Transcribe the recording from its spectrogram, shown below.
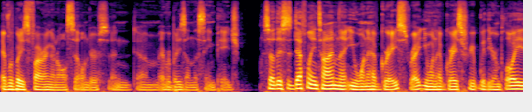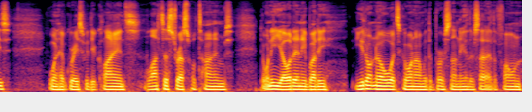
everybody's firing on all cylinders and um, everybody's on the same page. So, this is definitely a time that you want to have grace, right? You want to have grace for, with your employees you want to have grace with your clients. Lots of stressful times. Don't want to yell at anybody. You don't know what's going on with the person on the other side of the phone.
